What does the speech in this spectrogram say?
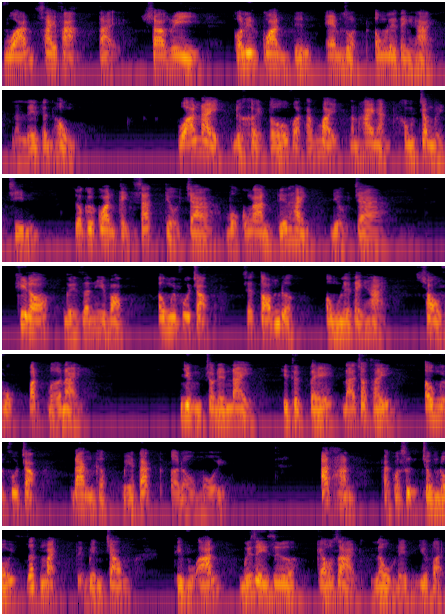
Vụ án sai phạm tại Sagri có liên quan đến em ruột ông Lê Thanh Hải là Lê Tấn Hùng. Vụ án này được khởi tố vào tháng 7 năm 2019 do Cơ quan Cảnh sát điều tra Bộ Công an tiến hành điều tra. Khi đó, người dân hy vọng ông Nguyễn Phú Trọng sẽ tóm được ông Lê Thanh Hải sau vụ bắt bớ này. Nhưng cho đến nay thì thực tế đã cho thấy ông Nguyễn Phú Trọng đang gặp bế tắc ở đầu mối. Át hẳn phải có sự chống đối rất mạnh từ bên trong thì vụ án mới dây dưa kéo dài lâu đến như vậy.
